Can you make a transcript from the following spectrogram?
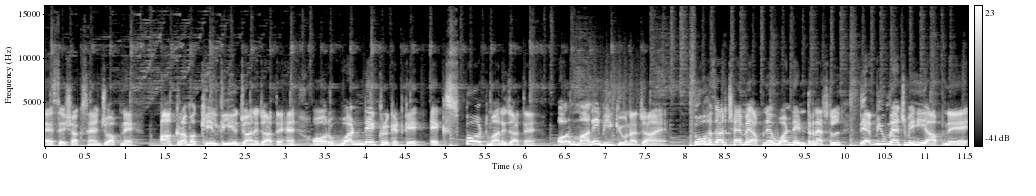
ऐसे शख्स हैं जो अपने आक्रामक खेल के लिए जाने जाते हैं और वनडे क्रिकेट के एक्सपर्ट माने जाते हैं। और माने भी क्यों ना जाएँ? 2006 में अपने वनडे इंटरनेशनल डेब्यू मैच में ही आपने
